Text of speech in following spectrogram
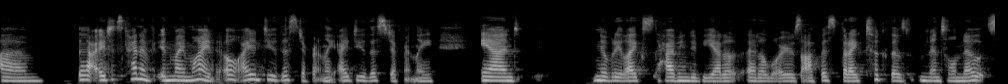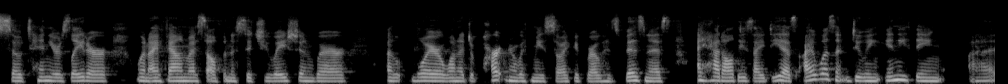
um, that i just kind of in my mind oh i do this differently i do this differently and nobody likes having to be at a, at a lawyer's office but i took those mental notes so 10 years later when i found myself in a situation where a lawyer wanted to partner with me so i could grow his business i had all these ideas i wasn't doing anything uh,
